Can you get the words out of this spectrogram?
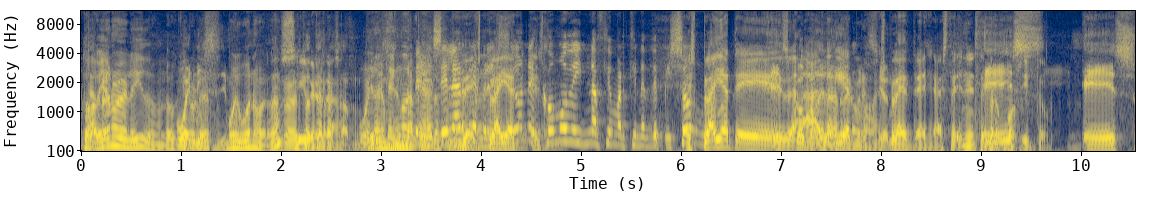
Todavía no lo he leído. Lo Muy bueno, ¿verdad? Sí, verdad. Lo tengo de, las represiones como de Ignacio Martínez de Pisón. Expláyate, es como de Guillermo, expláyate este, en este propósito es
